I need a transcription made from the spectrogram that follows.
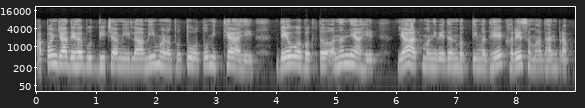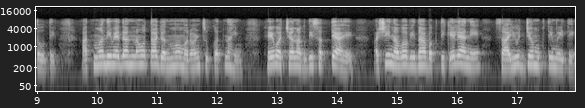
आपण ज्या देहबुद्धीच्या मीला मी म्हणत होतो तो मिथ्या आहे. देव व भक्त अनन्य आहेत. या आत्मनिवेदन भक्तीमध्ये खरे समाधान प्राप्त होते. आत्मनिवेदन न होता जन्म मरण चुकत नाही. हे वचन अगदी सत्य आहे. अशी नवविधा भक्ती केल्याने सायुज्य मुक्ती मिळते.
